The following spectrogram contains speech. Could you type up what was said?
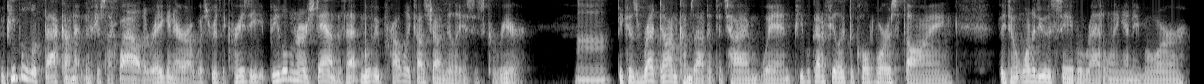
And people look back on it and they're just like, wow, the Reagan era was really crazy. People don't understand that that movie probably cost John Milius his career. Mm. Because Red Dawn comes out at a time when people kind of feel like the Cold War is thawing. They don't want to do the saber rattling anymore.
